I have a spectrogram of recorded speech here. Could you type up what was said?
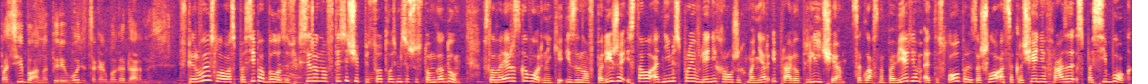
«Спасибо» оно переводится как «благодарность». Впервые слово «спасибо» было зафиксировано в 1586 году в словаре-разговорнике, изданном в Париже и стало одним из проявлений хороших манер и правил приличия. Согласно поверьям, это слово произошло от сокращения фразы «спаси Бог»,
